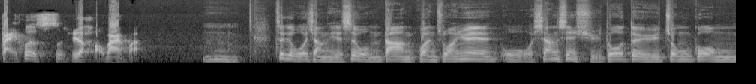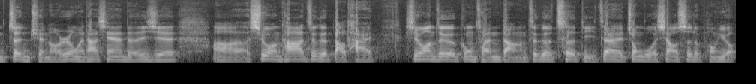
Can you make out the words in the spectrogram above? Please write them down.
摆脱死局的好办法。嗯，这个我想也是我们大家很关注啊，因为我相信许多对于中共政权哦，认为他现在的一些啊，希望他这个倒台，希望这个共产党这个彻底在中国消失的朋友，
